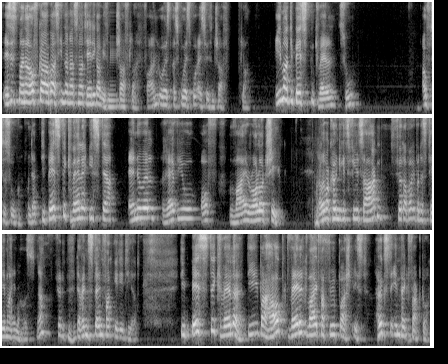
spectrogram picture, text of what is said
Es ist meine Aufgabe als international tätiger Wissenschaftler, vor allem als US-Wissenschaftler, immer die besten Quellen zu aufzusuchen. Und die beste Quelle ist der Annual Review of Virology. Darüber könnte ich jetzt viel sagen, führt aber über das Thema hinaus. Ne? Der wird in Stanford editiert die beste Quelle, die überhaupt weltweit verfügbar ist, höchste Impact-Faktor,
